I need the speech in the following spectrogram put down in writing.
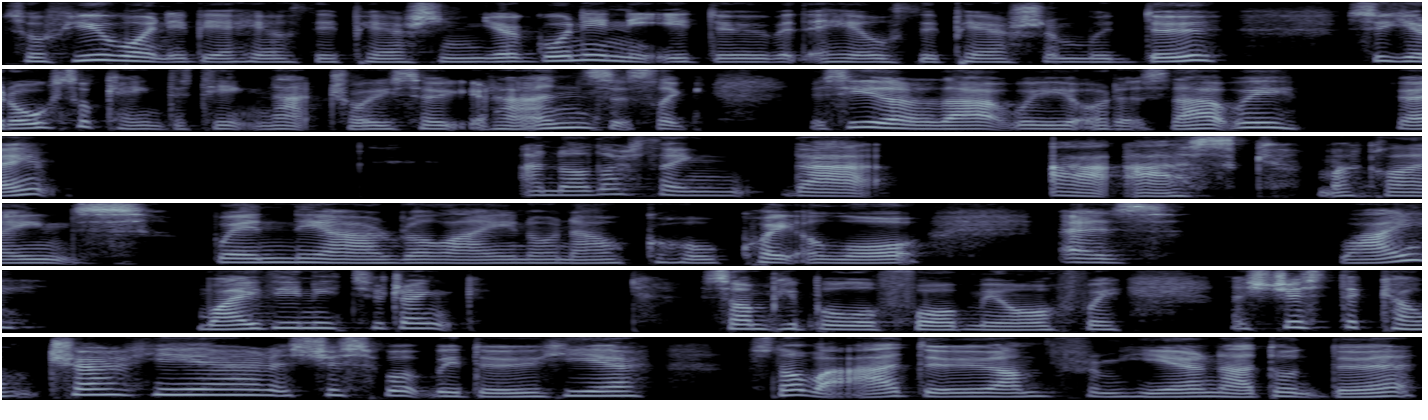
So if you want to be a healthy person, you're going to need to do what a healthy person would do. So you're also kind of taking that choice out your hands. It's like it's either that way or it's that way, right? Another thing that I ask my clients when they are relying on alcohol quite a lot is why? Why do you need to drink? some people will fob me off with it's just the culture here, it's just what we do here. It's not what I do. I'm from here and I don't do it.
